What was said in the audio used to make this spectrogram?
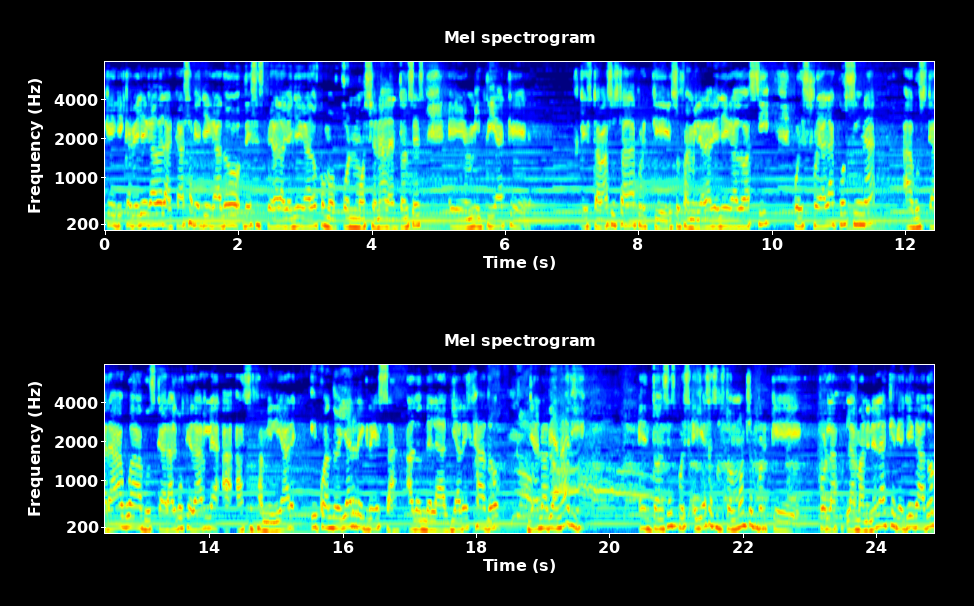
que, había llegado a la casa había llegado desesperada, había llegado como conmocionada. Entonces, eh, mi tía que, estaba asustada porque su familiar había llegado así, pues fue a la cocina a buscar agua, a buscar algo que darle a, a, su familiar y cuando ella regresa a donde la había dejado, ya no había nadie. Entonces, pues ella se asustó mucho porque por la, la manera en la que había llegado,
